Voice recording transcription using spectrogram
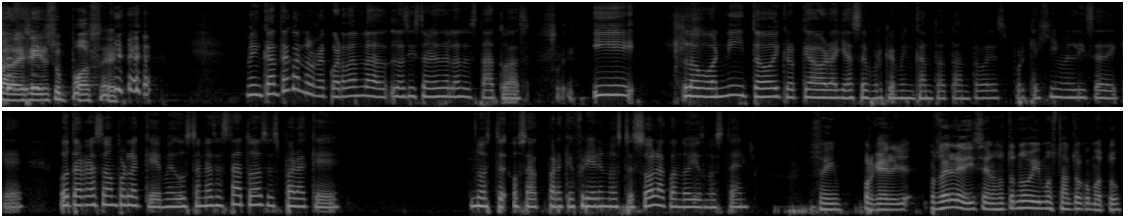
para decidir su pose. Me encanta cuando recuerdan la- las historias de las estatuas. Sí. Y lo bonito, y creo que ahora ya sé por qué me encanta tanto, es porque Himmel dice de que otra razón por la que me gustan las estatuas es para que no esté, o sea, para que Frieren no esté sola cuando ellos no estén. Sí, porque él, pues él le dice, nosotros no vivimos tanto como tú.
